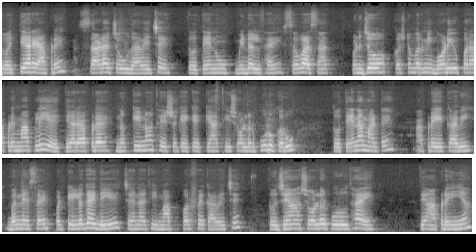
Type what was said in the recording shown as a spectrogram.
તો અત્યારે આપણે સાડા ચૌદ આવે છે, તો તેનું મિડલ થાય સવા સાત. પણ જો કસ્ટમરની બોડી ઉપર આપણે માપ લઈએ, ત્યારે આપણે નક્કી ન થઈ શકે કે ક્યાંથી શોલ્ડર પૂરું કરવું. તો તેના માટે આપણે એક આવી બંને સાઈડ પટ્ટી લગાવી દઈએ, જેનાથી માપ પરફેક્ટ આવે છે. તો જ્યાં શોલ્ડર પૂરું થાય, ત્યાં આપણે અહીંયા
